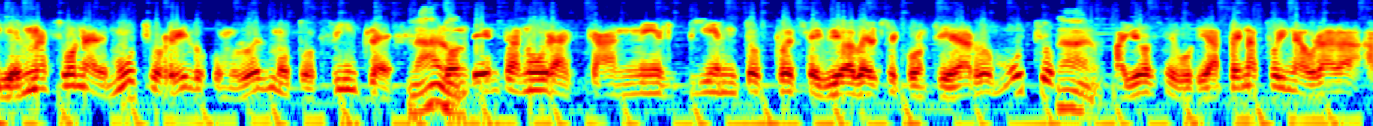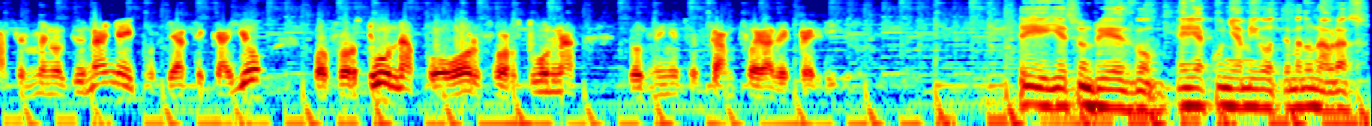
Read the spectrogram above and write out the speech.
en una zona de mucho riesgo como lo es Motocicla, donde entran huracanes, vientos, pues debió haberse considerado mucho mayor seguridad. Apenas fue inaugurada hace menos de un año y pues ya se cayó. Por fortuna, por fortuna, los niños están fuera de peligro. Sí, y es un riesgo. Ella Cuña, amigo, te mando un abrazo.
